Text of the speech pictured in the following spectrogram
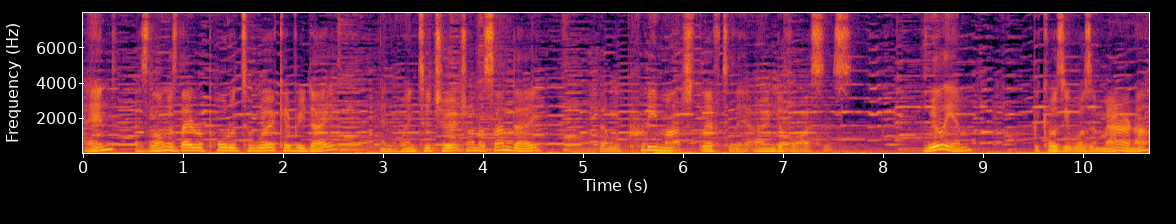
And as long as they reported to work every day and went to church on a Sunday, they were pretty much left to their own devices. William, because he was a mariner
